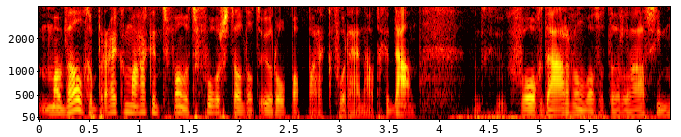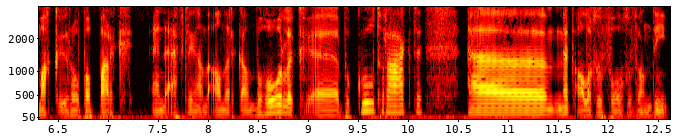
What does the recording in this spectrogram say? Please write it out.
maar wel gebruikmakend van het voorstel dat Europa Park voor hen had gedaan. Het gevolg daarvan was dat de relatie MAC Europa Park en de Efteling aan de andere kant behoorlijk uh, bekoeld raakte. met alle gevolgen van dien.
